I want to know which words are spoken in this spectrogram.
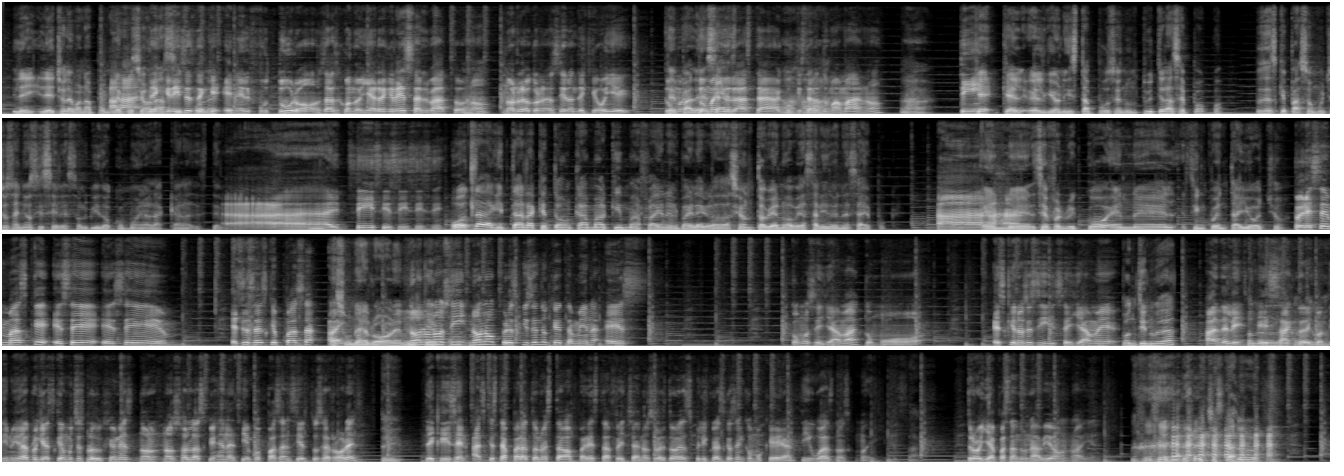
Y, de hecho le van a poner, le pusieron de que así dices de que en el futuro, o sea, cuando ya regresa el vato, ¿no? Ajá. No lo conocieron de que, oye, tú, ¿Te me- tú parece? me ayudaste a conquistar Ajá. a tu mamá, ¿no? Ajá. Sí. Que, que el, el guionista puso en un Twitter hace poco. Pues es que pasó muchos años y se les olvidó cómo era la cara de este. Ay, sí, sí, sí, sí, sí. Otra, la guitarra que toca Marky McFly en el baile de graduación, todavía no había salido en esa época. Ah, En ajá. el- se fabricó en el 58. Pero ese más que ese, ese, ese, ¿sabes qué pasa? Es un error en No, el no, no, tiempo. sí, no, no, pero es que diciendo que también es, ¿cómo se llama? Como, es que no sé si se llame, Continuidad. ándale, Son errores de exacto, de continuidad. continuidad, porque es que muchas producciones no, no solo las que viajan en el tiempo, pasan ciertos errores, Sí. de que dicen, ah, es que este aparato no estaba para esta fecha, ¿no? Sobre todo esas películas que hacen como que antiguas, ¿no? Es como de Exacto. Troya pasando un avión, ¿no? Y- de hecho, saludos.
